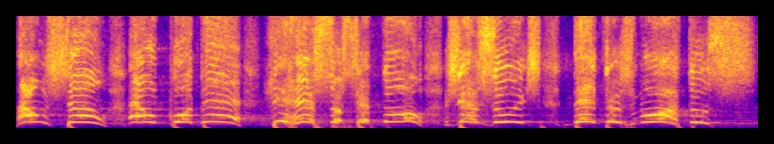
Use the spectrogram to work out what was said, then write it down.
A unção é o poder que ressuscitou Jesus dentre os mortos.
